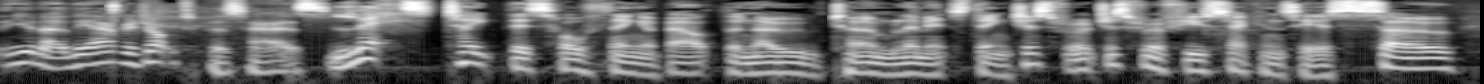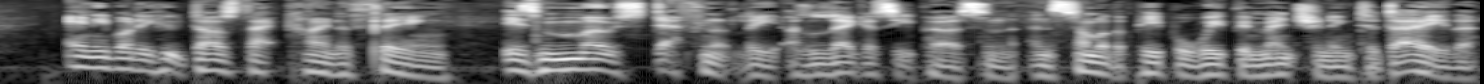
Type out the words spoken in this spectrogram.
you know the average octopus has. Let's take this whole thing about the no term limits thing just for just for a few seconds here. So anybody who does that kind of thing is most definitely a legacy person and some of the people we've been mentioning today, the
